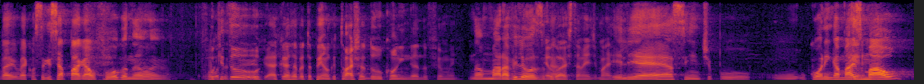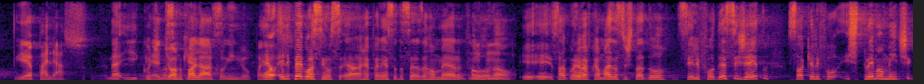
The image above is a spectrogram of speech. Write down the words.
vai, vai conseguir se apagar o fogo ou não. O que tu. Eu quero saber a tua opinião. O que tu acha do Coringa do filme? Não, maravilhoso. Eu cara. gosto também demais. Ele é, assim, tipo, o, o Coringa mais É. mal E é palhaço. Né? E continua é sendo Joker, palhaço. Coringa, o palhaço. É, ele pegou assim a referência do César Romero e falou: Uhum. não, e- e sabe quando ele vai ficar mais assustador? Se ele for desse jeito, só que ele for extremamente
